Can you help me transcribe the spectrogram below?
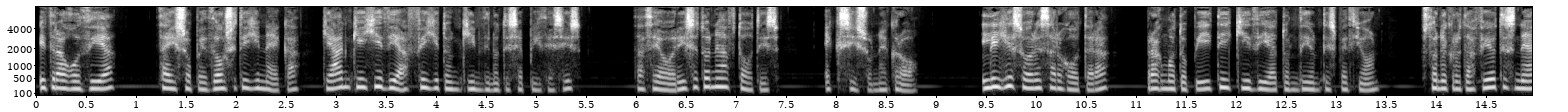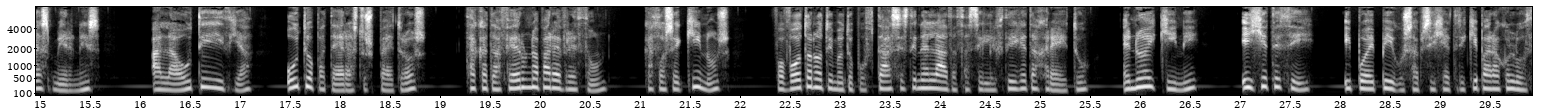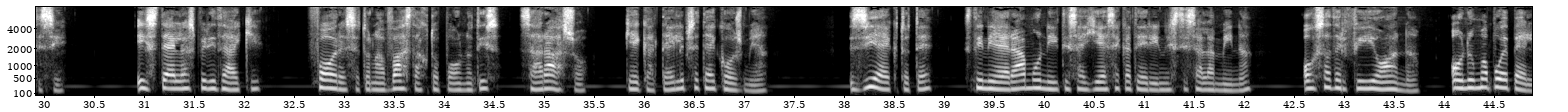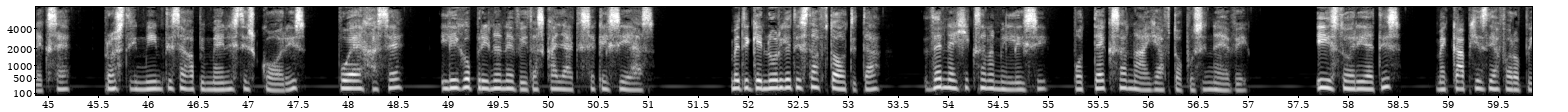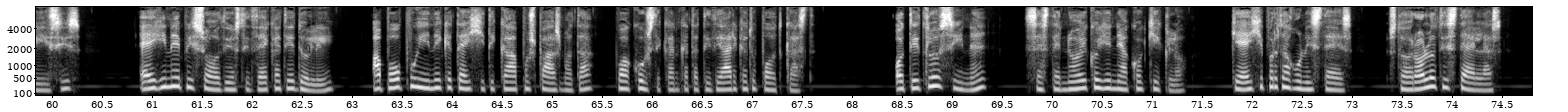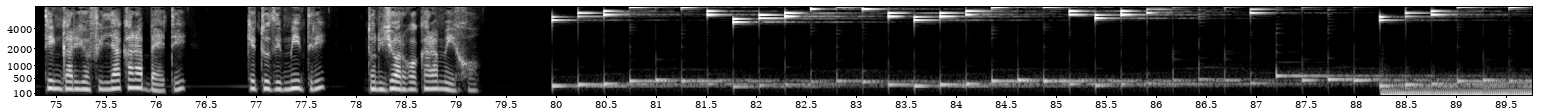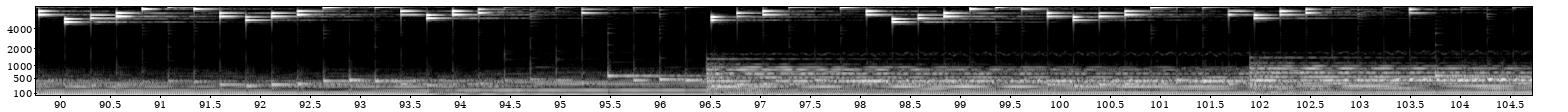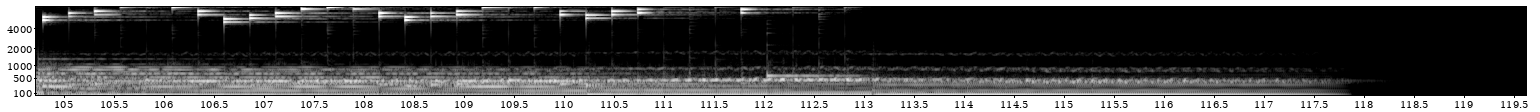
Η τραγωδία θα ισοπεδώσει τη γυναίκα και αν και είχε διαφύγει τον κίνδυνο της επίθεσης, θα θεωρήσει τον εαυτό της εξίσου νεκρό. Λίγες ώρες αργότερα πραγματοποιείται η κηδεία των δύο της παιδιών στο νεκροταφείο της Νέας Μύρνης, αλλά ούτε η ίδια, ούτε ο πατέρας τους Πέτρος θα καταφέρουν να παρευρεθούν, καθώς εκείνος φοβόταν ότι με το που φτάσει στην Ελλάδα θα συλληφθεί για τα χρέη του, ενώ εκείνη είχε τεθεί υπό επίγουσα ψυχιατρική παρακολούθηση. Η Στέλλα Σπυριδάκη φόρεσε τον αβάσταχτο πόνο της σαράσο και εγκατέλειψε τα εγκόσμια. Ζει έκτοτε στην Ιερά Μονή της Αγίας Εκατερίνης στη Σαλαμίνα ως αδερφή Ιωάννα, όνομα που επέλεξε προς τιμήν της αγαπημένης της κόρης που έχασε λίγο πριν ανεβεί τα σκαλιά της Εκκλησίας. Με την καινούργια της ταυτότητα δεν έχει ξαναμιλήσει ποτέ ξανά για αυτό που συνέβη. Η ιστορία της, με κάποιες διαφοροποιήσεις, έγινε επεισόδιο στη δέκατη εντολή, από όπου είναι και τα ηχητικά αποσπάσματα που ακούστηκαν κατά τη διάρκεια του podcast. Ο τίτλος είναι «Σε στενό οικογενειακό κύκλο» και έχει πρωταγωνιστές στο ρόλο της Στέλλας την Καριοφιλιά Καραμπέτη και του Δημήτρη τον Γιώργο Καραμίχο.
